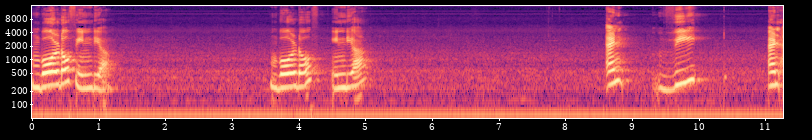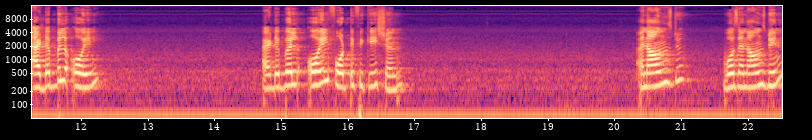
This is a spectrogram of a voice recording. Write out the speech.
Board of India. Board of India. And wheat and edible oil edible oil fortification announced was announced in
